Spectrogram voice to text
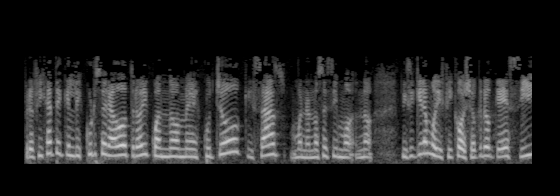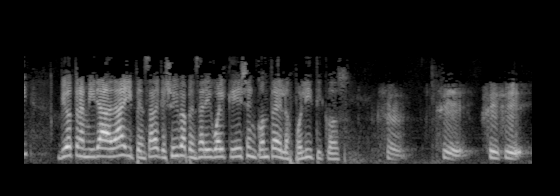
Pero fíjate que el discurso era otro y cuando me escuchó, quizás, bueno, no sé si, no, ni siquiera modificó, yo creo que sí vio otra mirada y pensaba que yo iba a pensar igual que ella en contra de los políticos. Hmm. Sí, sí, sí.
